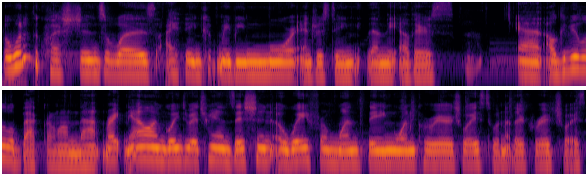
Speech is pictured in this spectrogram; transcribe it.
But one of the questions was, I think, maybe more interesting than the others. And I'll give you a little background on that. Right now, I'm going through a transition away from one thing, one career choice to another career choice.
